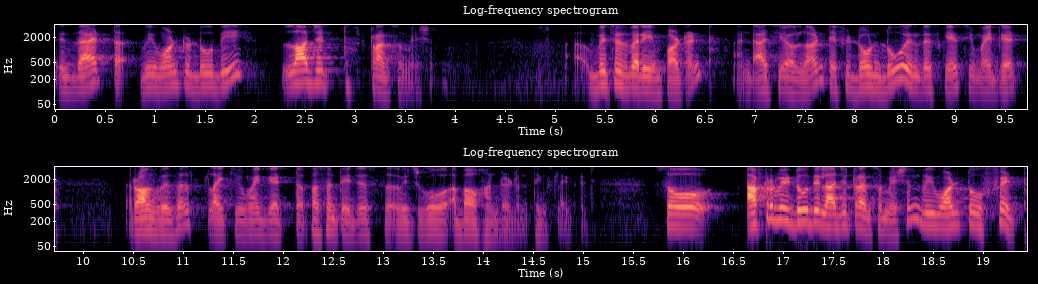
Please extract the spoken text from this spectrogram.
is that we want to do the logit transformation which is very important and as you have learnt if you do not do in this case you might get wrong results like you might get uh, percentages uh, which go above 100 and things like that. So, after we do the logit transformation we want to fit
